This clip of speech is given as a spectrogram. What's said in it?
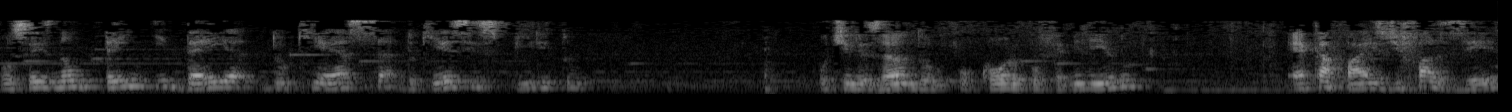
Vocês não têm ideia do que essa, do que esse espírito, utilizando o corpo feminino, é capaz de fazer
